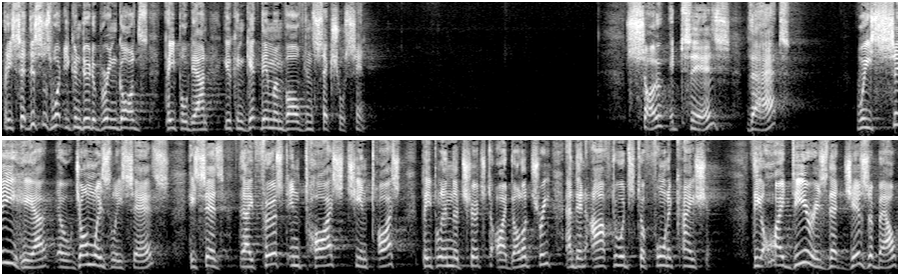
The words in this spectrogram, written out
but he said, This is what you can do to bring God's people down. You can get them involved in sexual sin. So it says that we see here, uh, John Wesley says, he says they first enticed, she enticed people in the church to idolatry and then afterwards to fornication. The idea is that Jezebel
